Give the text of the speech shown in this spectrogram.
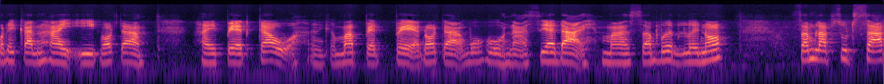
บริการให้อีกเนาะจ้ะให้แปดเก้าอันนี้ก็มาแปดแปดเนาะจ้ะโอ้โหน่าเสียดายมาซะเบิ้ลเลยเนาะสำหรับสุดสาม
